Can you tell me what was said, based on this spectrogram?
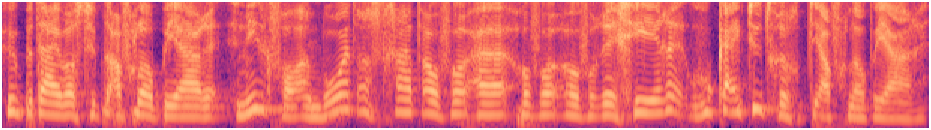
Uw partij was natuurlijk de afgelopen jaren in ieder geval aan boord als het gaat over, eh, over, over regeren. Hoe kijkt u terug op die afgelopen jaren?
